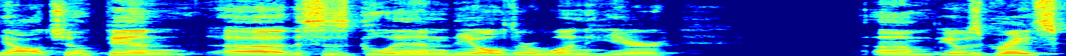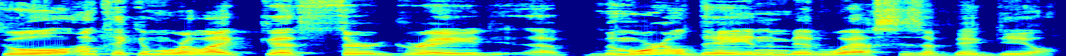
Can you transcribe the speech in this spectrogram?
Yeah i'll jump in. Uh, this is glen the older one here. Um, it was grade school. I'm thinking more like uh, third grade. Uh, memorial day in the midwest is a big deal.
